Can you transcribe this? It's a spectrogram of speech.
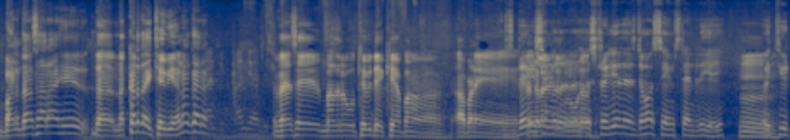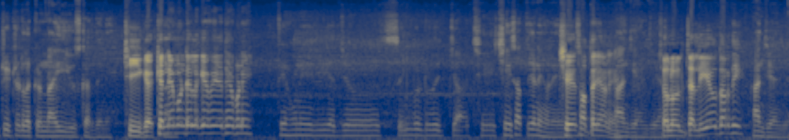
ਬਣਦਾ ਸਾਰਾ ਇਹ ਲੱਕੜ ਦਾ ਇੱਥੇ ਵੀ ਹੈ ਨਾ ਘਰ? ਹਾਂਜੀ। ਹਾਂਜੀ ਵੈਸੇ ਮਤਲਬ ਉੱਥੇ ਵੀ ਦੇਖਿਆ ਆਪਾਂ ਆਪਣੇ ਦੇ ਇੰਗਲੈਂਡ ਸਿਮਿਲਰ ਇੰਗਲੈਂਡ। ਆਸਟ੍ਰੇਲੀਆ ਦੇ ਜਮਾ ਸੇਮ ਸਟੈਂਡਰਡ ਹੀ ਹੈ ਜੀ। ਉਹ ਇੱਥੇ ਟ੍ਰੀਟਡ ਲੱਕੜ ਨਾਲ ਹੀ ਯੂਜ਼ ਕਰਦੇ ਨੇ। ਠੀਕ ਹੈ। ਕਿੰਨੇ ਮੁੰਡੇ ਲੱਗੇ ਹੋਏ ਇੱਥੇ ਆਪਣੇ? ਤੇ ਹੁਣ ਜੀ ਅੱਜ ਸਿੰਗਲ ਦੇ 6 6 7 ਜਣੇ ਹੋਣੇ 6-7 ਜਾਣੇ? ਹਾਂਜੀ ਹਾਂਜੀ ਚਲੋ ਚੱਲੀਏ ਉਧਰ ਦੀ? ਹਾਂਜੀ ਹਾਂਜੀ।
